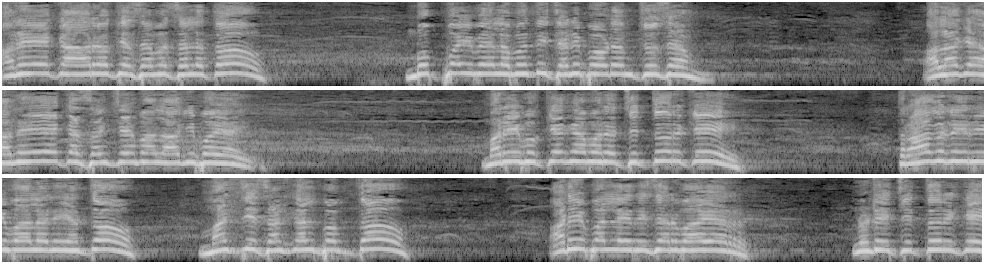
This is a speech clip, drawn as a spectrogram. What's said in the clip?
అనేక ఆరోగ్య సమస్యలతో ముప్పై వేల మంది చనిపోవడం చూసాం అలాగే అనేక సంక్షేమాలు ఆగిపోయాయి. మరీ ముఖ్యంగా మన చిత్తూరుకి త్రాగునీరు ఇవ్వాలని ఎంతో మంచి సంకల్పంతో అడిపల్లి రిజర్వాయర్ నుండి చిత్తూరుకి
